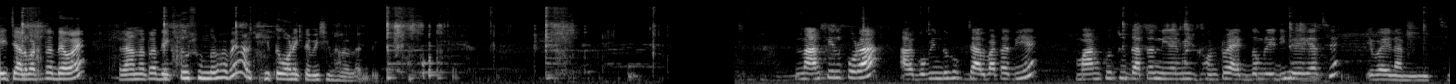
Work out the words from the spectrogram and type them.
এই চাল বাটাটা দেওয়ায় রান্নাটা দেখতেও সুন্দর হবে আর খেতেও অনেকটা বেশি ভালো লাগবে। নারকেল কোড়া আর গোবিন্দভোগ চাল বাটা দিয়ে মানকচুর ডাটা নিরামিষ ঘন্ট একদম রেডি হয়ে গেছে, এবারে নামিয়ে নিচ্ছি।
